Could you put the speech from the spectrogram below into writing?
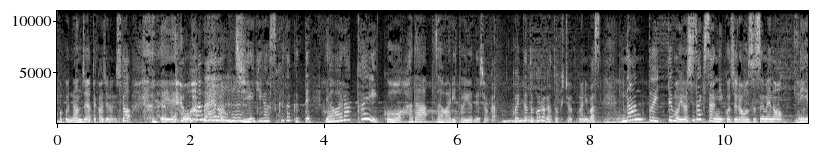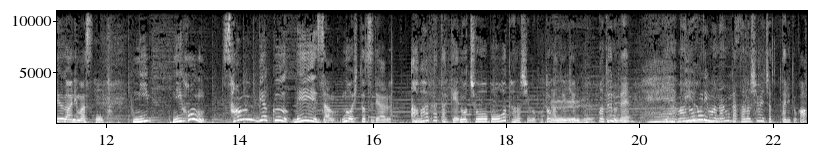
まあこれ何ぞやって感じなんですが、えーお肌への刺激が少なくて柔らかいこう肌触りというんでしょうか。こういったところが特徴となります。なんといっても吉崎さんにこちらおすすめの理由があります。日本300名山の一つである天ヶ岳の眺望を楽しむことができる。まあ、というので山登りもなんか楽しめちゃったりとか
